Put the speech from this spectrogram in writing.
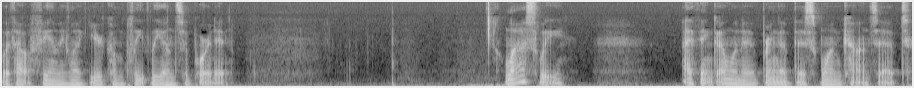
without feeling like you're completely unsupported. Lastly, I think I want to bring up this one concept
